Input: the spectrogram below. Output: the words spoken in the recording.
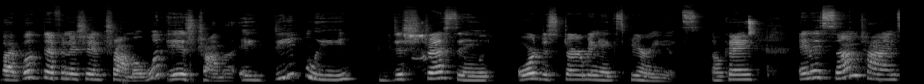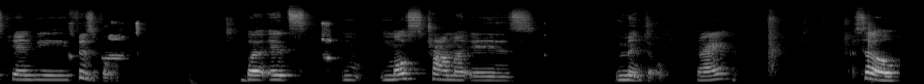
by book definition, trauma. What is trauma? A deeply distressing or disturbing experience. Okay, and it sometimes can be physical, but it's most trauma is mental, right? So,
